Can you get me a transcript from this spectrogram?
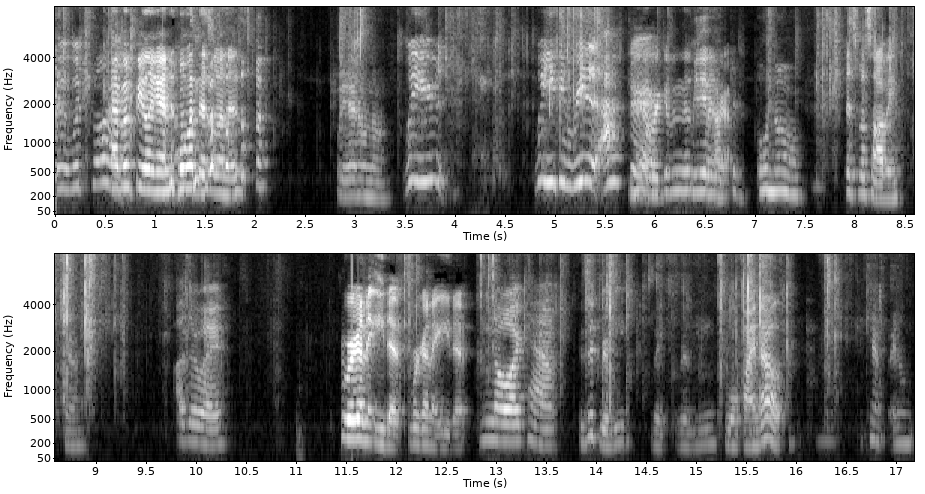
Wait, which one? I have a feeling I know what this one is. Wait, I don't know. Wait, you're. Wait, you can read it after. Yeah, we're giving the We did flavor. after. Oh no. It's wasabi. Yeah. Other way. We're gonna eat it. We're gonna eat it. No, I can't. Is it really like really? We'll find out. I can't. I don't.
